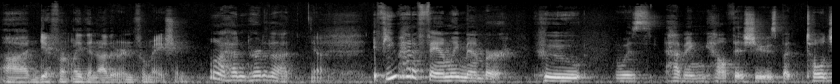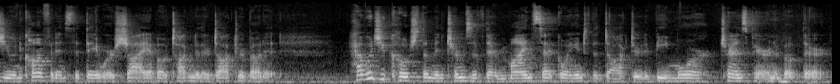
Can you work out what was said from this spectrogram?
uh, differently than other information. Oh, I hadn't heard of that. Yeah. If you had a family member who was having health issues but told you in confidence that they were shy about talking to their doctor about it, how would you coach them in terms of their mindset going into the doctor to be more transparent about their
